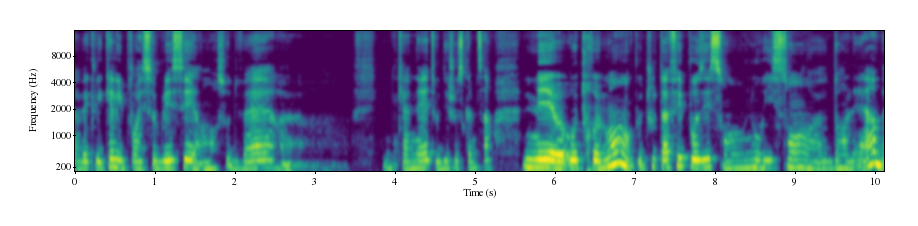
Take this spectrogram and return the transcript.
avec lesquels il pourrait se blesser, un morceau de verre. Une canette ou des choses comme ça. Mais autrement, on peut tout à fait poser son nourrisson dans l'herbe.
